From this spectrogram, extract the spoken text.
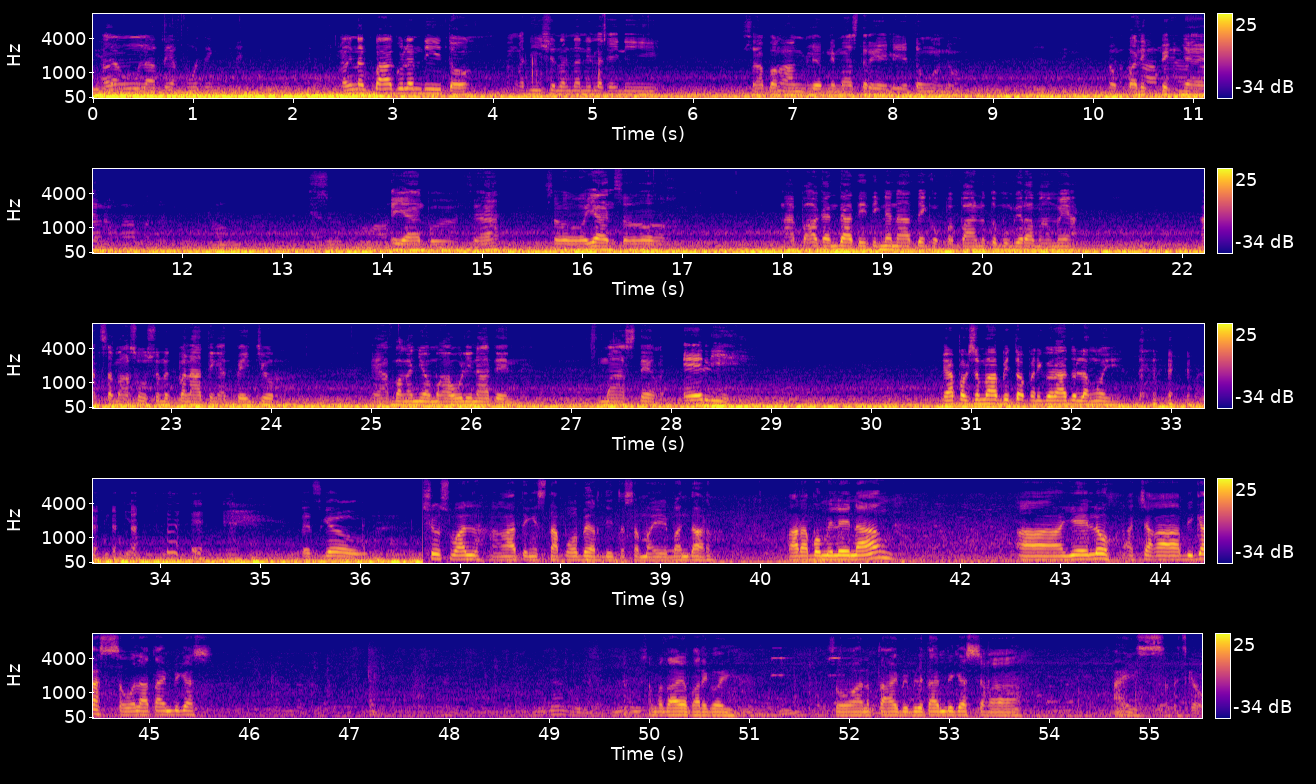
Ilang Ang- wala pa yung puting pre. Ang nagbago lang dito, ang additional na nilagay ni Sabang Angler ni Master Eli itong ano, itong palikpik niya ano. Ayan po, sa So ayan, so napakaganda titingnan natin kung paano to bumira mamaya. At sa mga susunod pa nating adventure. Kaya abangan nyo ang mga huli natin. Master Eli. Kaya pag sumabit to, panigurado lang oy. Let's go. As usual, ang ating stopover dito sa may bandar para bumili ng ah, yelo at saka bigas. So wala tayong bigas. Saan ba tayo pare Goy? So hanap tayo, bibili tayong bigas saka ice. Let's go.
